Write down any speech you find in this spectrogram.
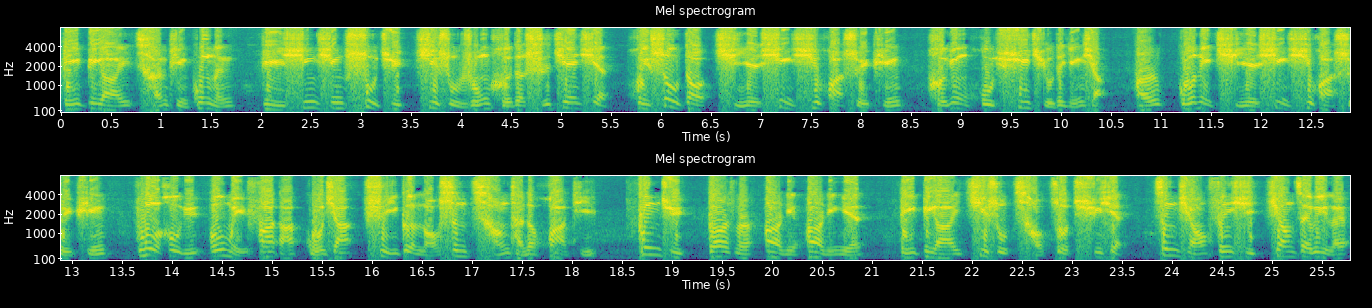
，BBI 产品功能与新兴数据技术融合的时间线会受到企业信息化水平和用户需求的影响，而国内企业信息化水平落后于欧美发达国家是一个老生常谈的话题。根据 Gartner 2020年 ABI 技术炒作曲线，增强分析将在未来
